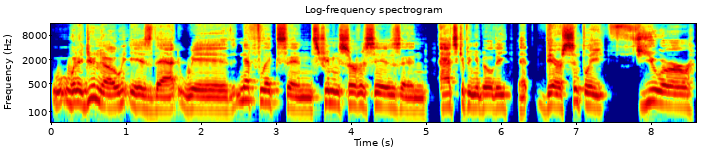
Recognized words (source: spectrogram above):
what I do know is that with Netflix and streaming services and ad skipping ability, that there are simply fewer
